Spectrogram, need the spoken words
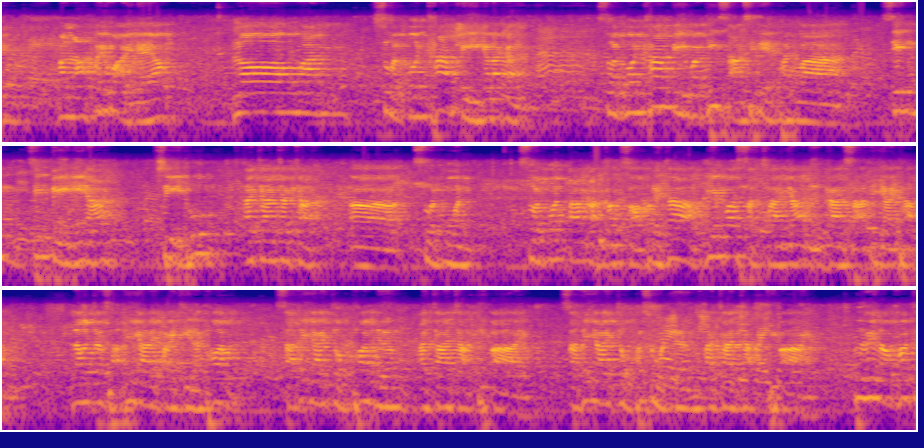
มมันรับไม่ไหวแล้ว รอวันสวดมนต์ข้ามปีกันแล้วกัน สวดมนต์ข้ามปีวันที่ 31ธันวาสิ้นสิ้นปีนี้นะสี่ทุ่มอาจารย์จะจัดสวดมนต์สวดมนต์ตามหลักคำสอนพระเจ้า เรียกว่าสัจชายะหรือการสาธยายธรรมเราจะสาธยายไปทีละท่อน สาธยายจบท่อนหนึ่งอาจารย์จะอธิบาย สาธยายจบพระสูตรหนึ่งอาจารย์จะอธิบาย เพื่อให้เราเข้าใจ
